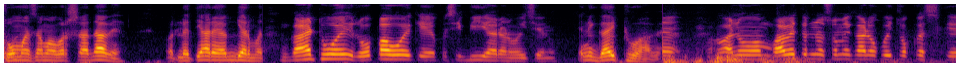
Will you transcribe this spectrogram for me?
ચોમાસામાં વરસાદ આવે એટલે ત્યારે અગિયારમાં ગાંઠ હોય રોપા હોય કે પછી બિયારણ હોય છે એનું? એની ગાંઠું આવે. આનો વાવેતરનો સમયગાળો કોઈ ચોક્કસ કે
